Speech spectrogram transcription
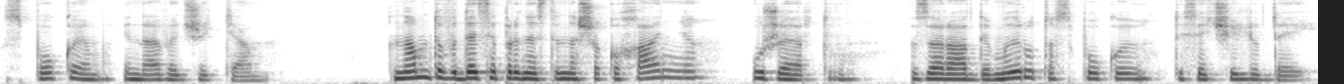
спокоєм і навіть життям. Нам доведеться принести наше кохання у жертву заради миру та спокою тисячі людей.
